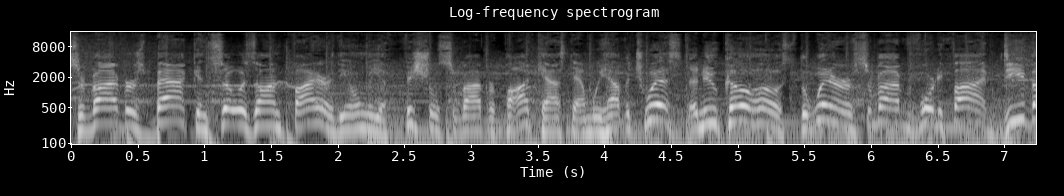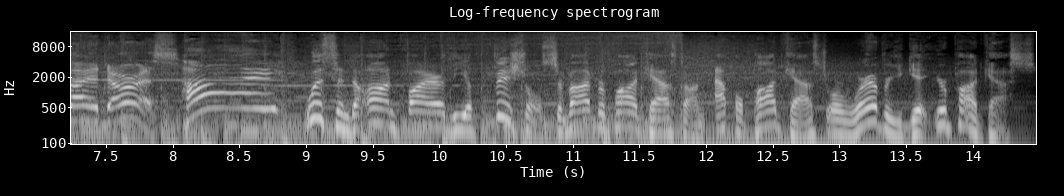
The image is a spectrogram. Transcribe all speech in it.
Survivor's back, and so is On Fire, the only official Survivor podcast. And we have a twist a new co host, the winner of Survivor 45, Dee Valladares. Hi! Listen to On Fire, the official Survivor podcast on Apple Podcast or wherever you get your podcasts.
